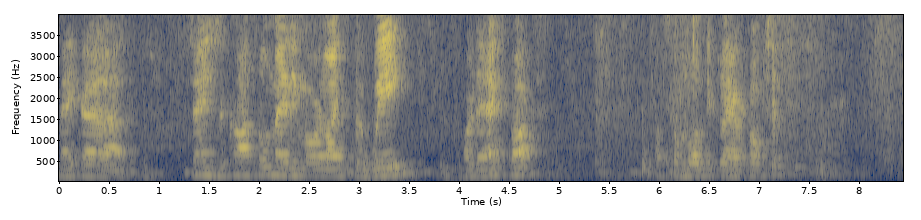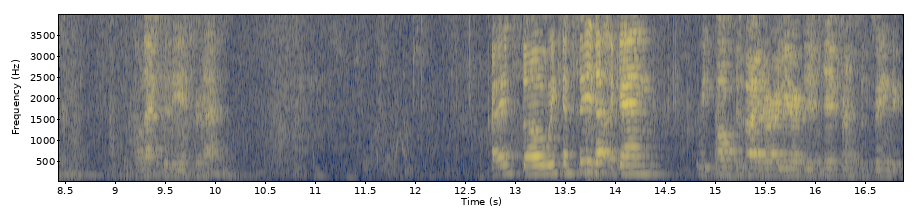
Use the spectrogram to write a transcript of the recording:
Make a, change the console, maybe more like the Wii or the Xbox. of some multiplayer function. Connect to the internet. Okay, so we can see that again, we talked about earlier the difference between the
